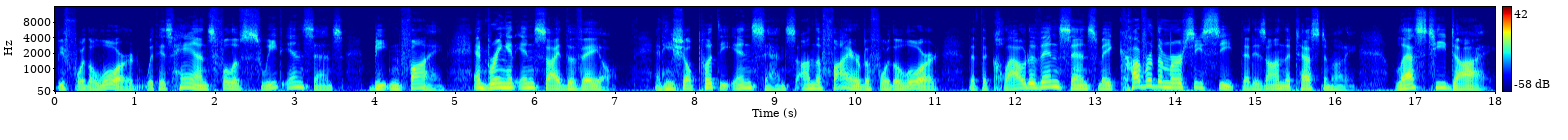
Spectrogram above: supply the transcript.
before the Lord, with his hands full of sweet incense beaten fine, and bring it inside the veil. And he shall put the incense on the fire before the Lord, that the cloud of incense may cover the mercy seat that is on the testimony, lest he die.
